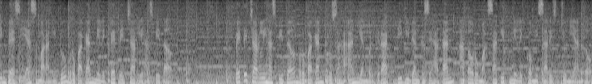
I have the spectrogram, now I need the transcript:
tim PSIS Semarang itu merupakan milik PT Charlie Hospital. PT Charlie Hospital merupakan perusahaan yang bergerak di bidang kesehatan atau rumah sakit milik Komisaris Junianto.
